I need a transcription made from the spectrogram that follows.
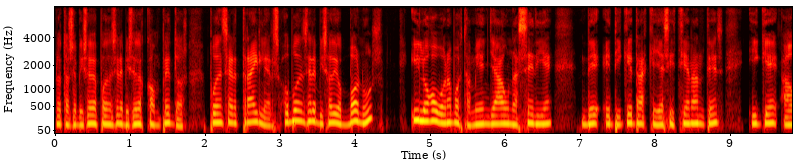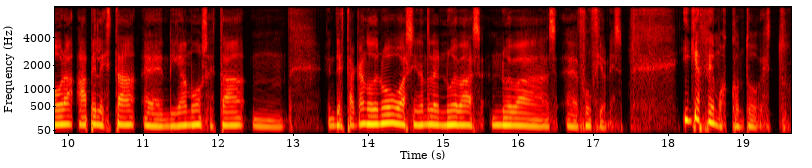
nuestros episodios pueden ser episodios completos, pueden ser trailers o pueden ser episodios bonus. Y luego, bueno, pues también ya una serie de etiquetas que ya existían antes y que ahora Apple está, eh, digamos, está mmm, destacando de nuevo, asignándole nuevas, nuevas eh, funciones. ¿Y qué hacemos con todo esto?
